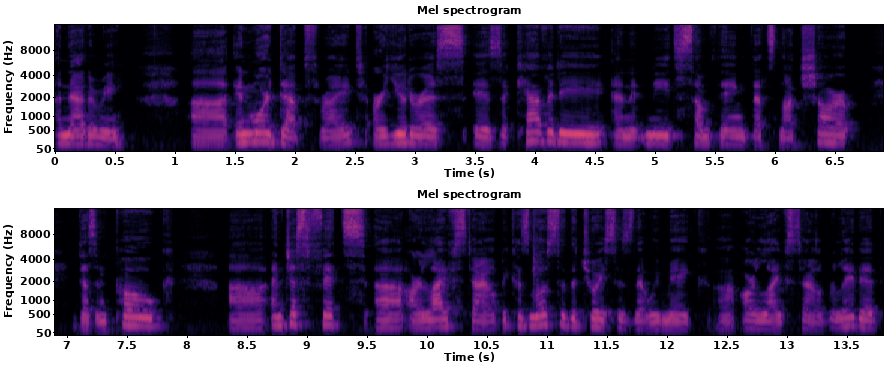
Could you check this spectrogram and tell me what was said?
anatomy uh, in more depth, right? Our uterus is a cavity and it needs something that's not sharp, it doesn't poke, uh, and just fits uh, our lifestyle because most of the choices that we make uh, are lifestyle related,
